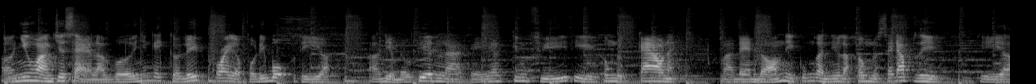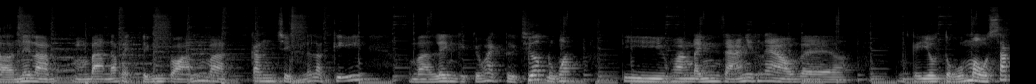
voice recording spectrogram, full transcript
Ờ, như Hoàng chia sẻ là với những cái clip quay ở phố đi bộ thì ờ, à, điểm đầu tiên là cái kinh phí thì không được cao này và đèn đóm thì cũng gần như là không được setup gì thì uh, nên là bạn đã phải tính toán và căn chỉnh rất là kỹ và lên cái kế hoạch từ trước đúng không? Thì Hoàng đánh giá như thế nào về ờ, cái yếu tố màu sắc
